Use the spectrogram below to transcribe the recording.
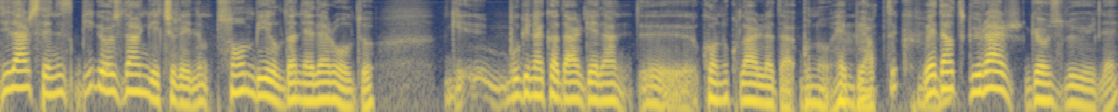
dilerseniz bir gözden geçirelim. Son bir yılda neler oldu? Bugüne kadar gelen e, konuklarla da bunu hep yaptık. Vedat Gürer gözlüğüyle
